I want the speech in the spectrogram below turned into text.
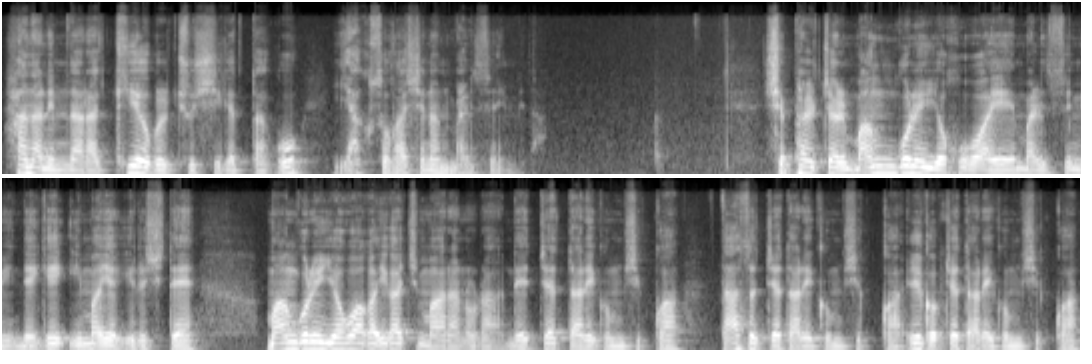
하나님 나라 기업을 주시겠다고 약속하시는 말씀입니다. 18절 망군의 여호와의 말씀이 내게 임하여 이르시되 망군의 여호와가 이같이 말하노라 넷째 달의 금식과 다섯째 달의 금식과 일곱째 달의 금식과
